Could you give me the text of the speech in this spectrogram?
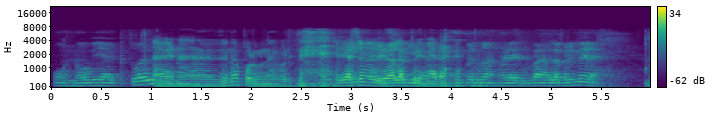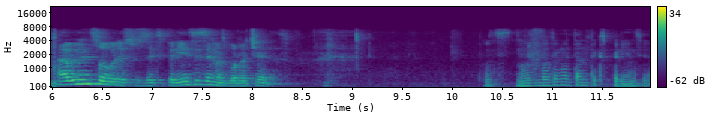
o novia actual? A ver, nada, de una por una, porque Ok, ya se me olvidó la sí, primera. ya, Perdón, a ver, va, la primera. Hablen sobre sus experiencias en las borracheras. Pues no, no tengo tanta experiencia.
